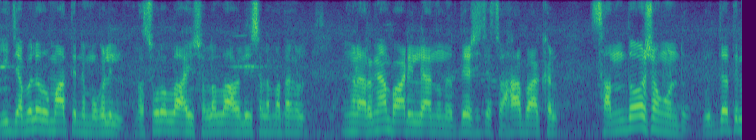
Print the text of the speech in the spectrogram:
ഈ ജബൽ റുമാത്തിന്റെ മുകളിൽ റസൂലുള്ളാഹി സല്ലാഹു അലൈഹി സ്വലമ തങ്ങൾ നിങ്ങൾ ഇറങ്ങാൻ പാടില്ല എന്ന് നിർദ്ദേശിച്ച സഹാബാക്കൾ സന്തോഷം കൊണ്ട് യുദ്ധത്തിൽ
